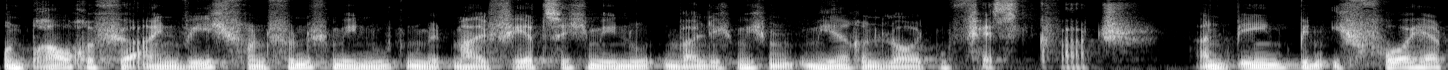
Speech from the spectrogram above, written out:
und brauche für einen Weg von fünf Minuten mit mal 40 Minuten, weil ich mich mit mehreren Leuten festquatsch. An denen bin ich vorher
